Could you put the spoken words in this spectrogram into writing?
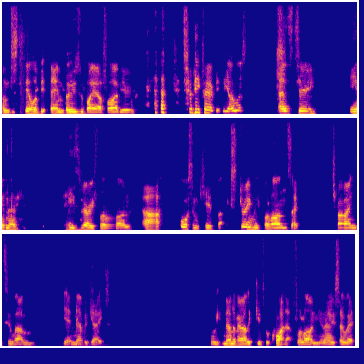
I'm still a bit bamboozled by our five-year-old, to be perfectly honest, as to you know he's very full on. Uh, awesome kid, but extremely full on. So trying to um, yeah navigate. We none of our other kids were quite that full on, you know. So we're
